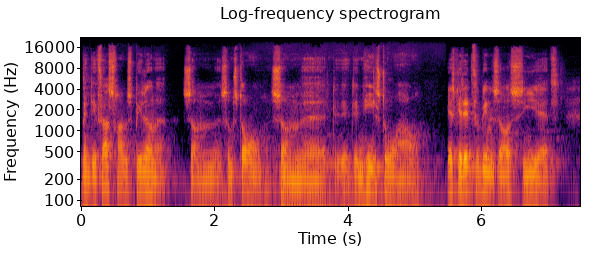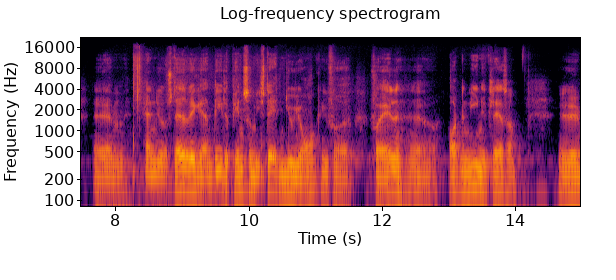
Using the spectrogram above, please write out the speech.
men det er først og fremmest spillerne, som, som står som øh, den helt store arv. Jeg skal i den forbindelse også sige, at øh, han jo stadigvæk er en del af pensum i staten New York i for, for alle øh, 8. og 9. klasser. Øh,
